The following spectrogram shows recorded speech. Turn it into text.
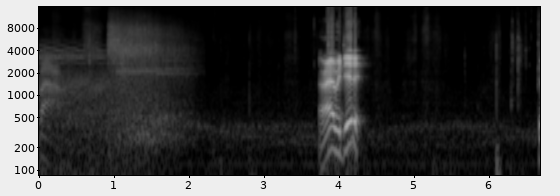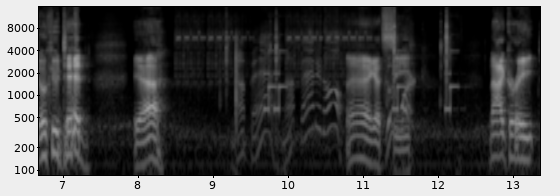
bounds. Alright, we did it! Goku dead. Yeah. Not bad, not bad at all. Eh, I got Good C. work. Not great.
